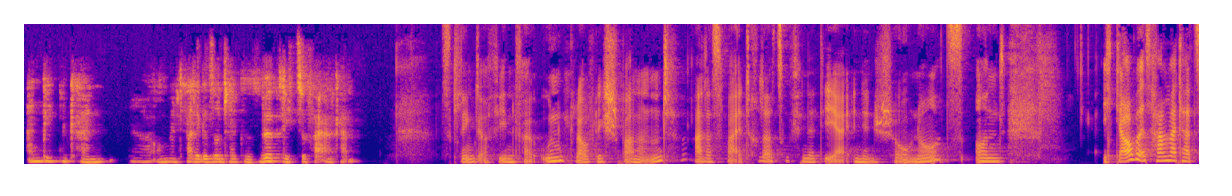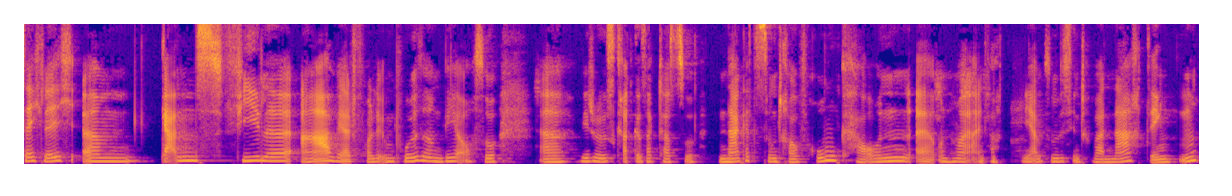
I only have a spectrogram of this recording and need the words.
anbieten können, ja, um mentale Gesundheit wirklich zu verankern. Das klingt auf jeden Fall unglaublich spannend. Alles weitere dazu findet ihr in den Show Notes. Und ich glaube, es haben wir tatsächlich ähm, ganz viele A, wertvolle Impulse und B, auch so, äh, wie du es gerade gesagt hast, so Nuggets zum drauf rumkauen äh, und mal einfach ja, so ein bisschen drüber nachdenken.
